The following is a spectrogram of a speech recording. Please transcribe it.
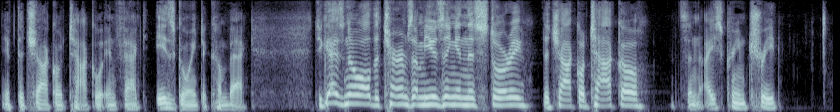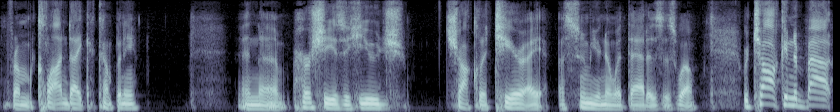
if the Choco Taco, in fact, is going to come back. Do you guys know all the terms I'm using in this story? The Choco Taco, it's an ice cream treat from Klondike Company. And uh, Hershey is a huge chocolatier. I assume you know what that is as well. We're talking about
